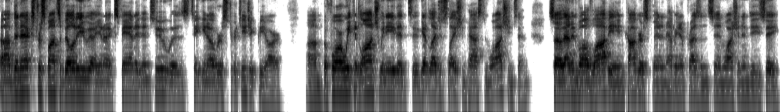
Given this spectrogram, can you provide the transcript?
Uh, the next responsibility, uh, you know, expanded into was taking over strategic PR. Um, before we could launch, we needed to get legislation passed in Washington. So that involved lobbying congressmen and having a presence in Washington, D.C.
